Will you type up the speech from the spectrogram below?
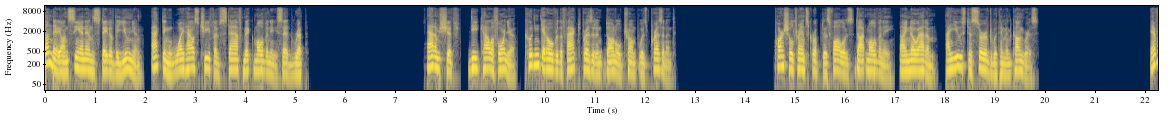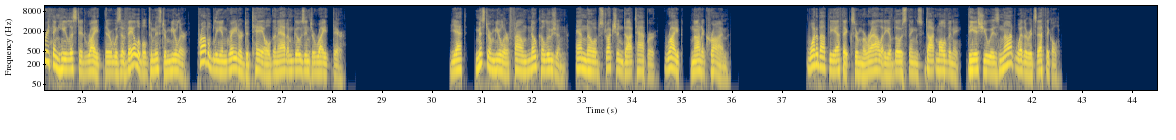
Sunday on CNN's State of the Union, acting White House Chief of Staff Mick Mulvaney said Rep. Adam Schiff, D. California, couldn't get over the fact President Donald Trump was president. Partial transcript as follows. Mulvaney, I know Adam, I used to served with him in Congress. Everything he listed right there was available to Mr. Mueller, probably in greater detail than Adam goes into right there. Yet, Mr. Mueller found no collusion and no obstruction. Tapper, right, not a crime. What about the ethics or morality of those things? Mulvaney, the issue is not whether it's ethical.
